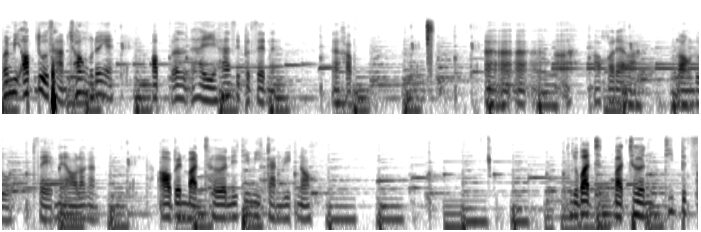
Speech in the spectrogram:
มันมีออฟดูดสามช่องมาด้วยไงออฟให้ห้าสิบเปอร์เซ็นต์นะนะครับอ่าอ่าอ่าอ่าอ่าเอาก็ได้ว่ะลองดูเซฟไม่เอาแล้วกัน เอาเป็นบัตรเชิญที่ที่มีกันวิกเนาะ หรือบัตรบัตรเชิญที่เป็นเส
